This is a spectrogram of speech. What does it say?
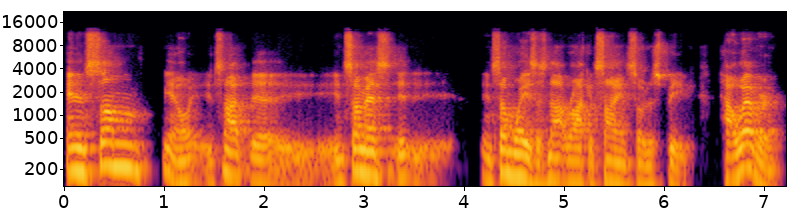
And in some, you know, it's not, uh, in some, in some ways, it's not rocket science, so to speak. However,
